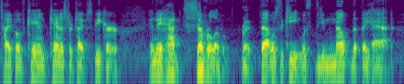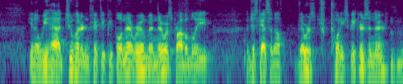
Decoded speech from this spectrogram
type of can canister type speaker, and they had several of them. right. That was the key was the amount that they had. You know, we had 250 people in that room, and there was probably, I'm just guessing off, there was 20 speakers in there, mm-hmm.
